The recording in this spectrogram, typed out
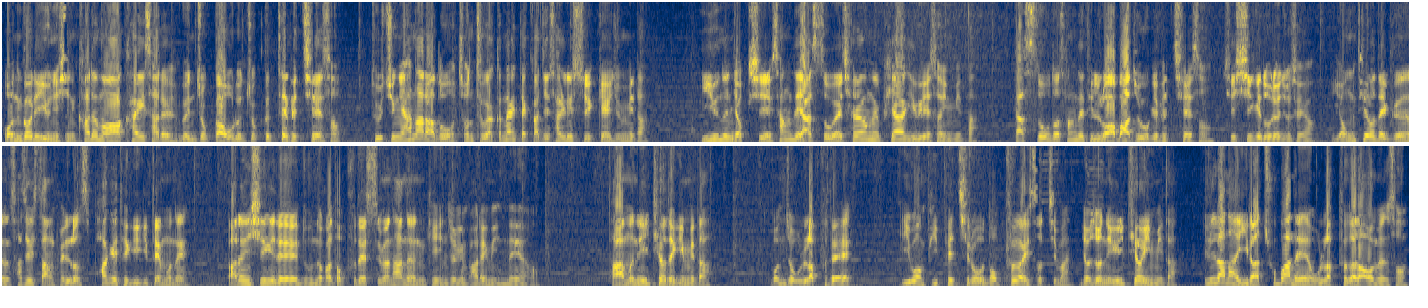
원거리 유닛인 카르마와 카이사를 왼쪽과 오른쪽 끝에 배치해서 둘 중에 하나라도 전투가 끝날 때까지 살릴 수 있게 해줍니다. 이유는 역시 상대 야스오의 처형을 피하기 위해서입니다. 야스오도 상대 딜러와 마주오게 배치해서 CC게 노려주세요. 0티어 덱은 사실상 밸런스 파괴 덱이기 때문에 빠른 시일 내에 누누가 너프됐으면 하는 개인적인 바람이 있네요. 다음은 1티어 덱입니다. 먼저 올라프 덱. 이번 비패치로 너프가 있었지만 여전히 1티어입니다. 1라나 2라 초반에 올라프가 나오면서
